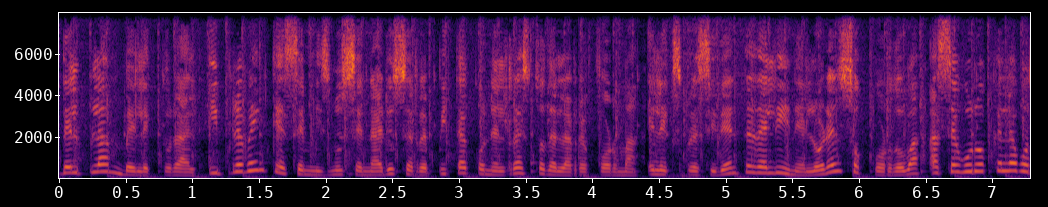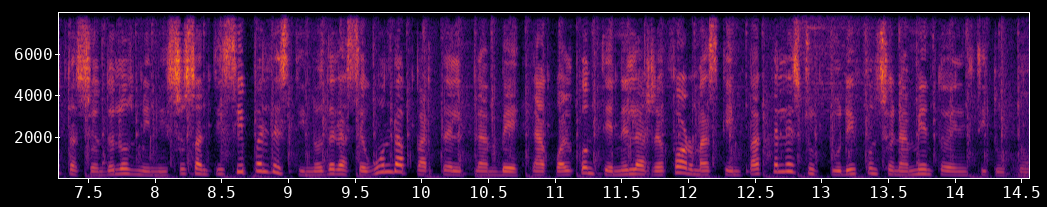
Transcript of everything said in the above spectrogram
del Plan B electoral y prevén que ese mismo escenario se repita con el resto de la reforma. El expresidente del INE, Lorenzo Córdoba, aseguró que la votación de los ministros anticipa el destino de la segunda parte del Plan B, la cual contiene las reformas que impactan la estructura y funcionamiento del instituto.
